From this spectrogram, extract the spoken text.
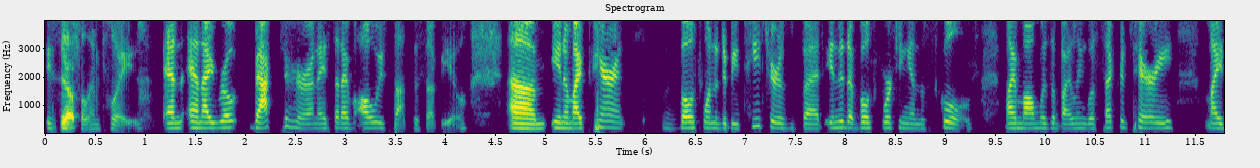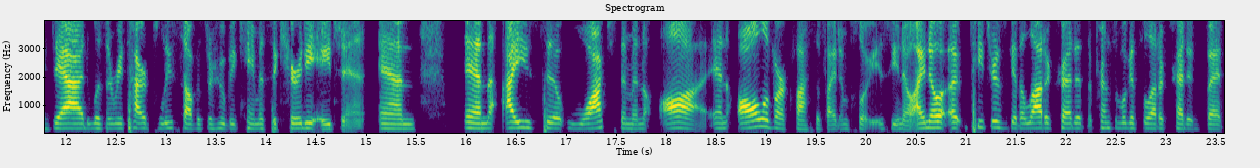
essential yep. employees? And and i wrote back to her and i said i've always thought this of you. Um, you know my parents both wanted to be teachers but ended up both working in the schools. My mom was a bilingual secretary. My dad was a retired police officer who became a security agent. And and I used to watch them in awe and all of our classified employees. You know, I know uh, teachers get a lot of credit, the principal gets a lot of credit, but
